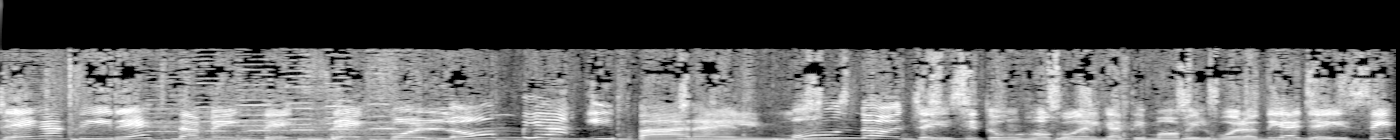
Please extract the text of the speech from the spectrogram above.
llega directamente de Colombia y para el mundo. Jaycee Tunjo con el Gatimóvil. Buenos días, Jaycee.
